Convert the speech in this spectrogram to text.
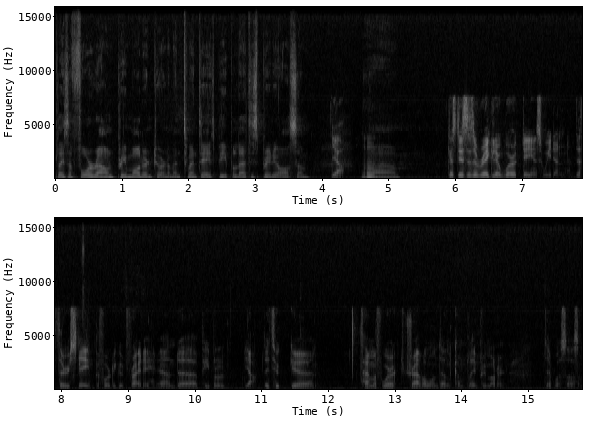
plays a four round pre-modern tournament 28 people that is pretty awesome. Yeah, Um, because this is a regular work day in Sweden, the Thursday before the Good Friday, and uh, people yeah they took uh, time off work to travel and then come play pre-modern. That was awesome.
